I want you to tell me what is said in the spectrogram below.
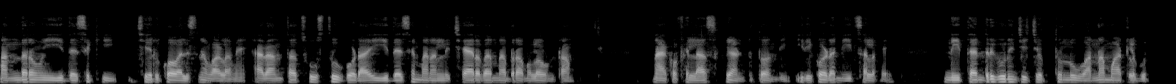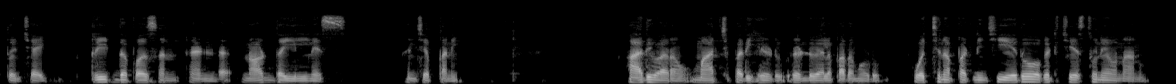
అందరం ఈ దశకి చేరుకోవాల్సిన వాళ్ళమే. అదంతా చూస్తూ కూడా ఈ దశ మనల్ని చేరదన్న భ్రమలో ఉంటాం. నాకు ఫిలాసఫీ అంటుతోంది. ఇది కూడా నీ చలవే నీ తండ్రి గురించి చెప్తూ నువ్వు అన్న మాటలు గుర్తొచ్చాయి. Treat the person and not the illness. అని చెప్పని. ఆదివారం మార్చి పదిహేడు రెండు వేల పదమూడు. వచ్చినప్పటి నుంచి ఏదో ఒకటి చేస్తూనే ఉన్నాను.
